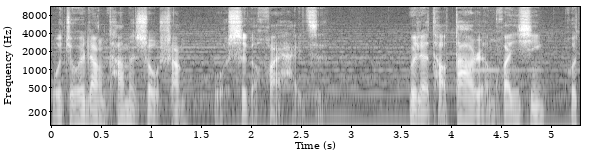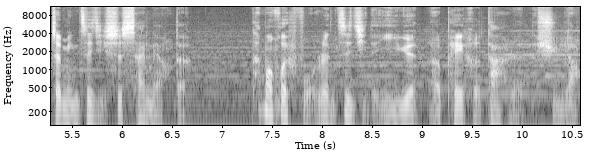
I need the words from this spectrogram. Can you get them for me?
我就会让他们受伤。我是个坏孩子。为了讨大人欢心或证明自己是善良的，他们会否认自己的意愿而配合大人的需要。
